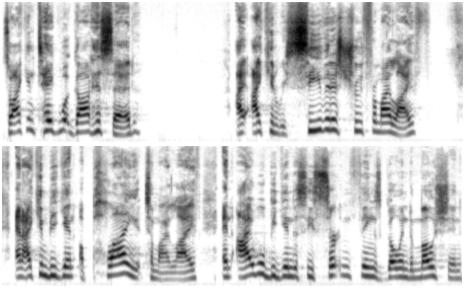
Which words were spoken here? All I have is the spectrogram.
So I can take what God has said, I, I can receive it as truth for my life and I can begin applying it to my life, and I will begin to see certain things go into motion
